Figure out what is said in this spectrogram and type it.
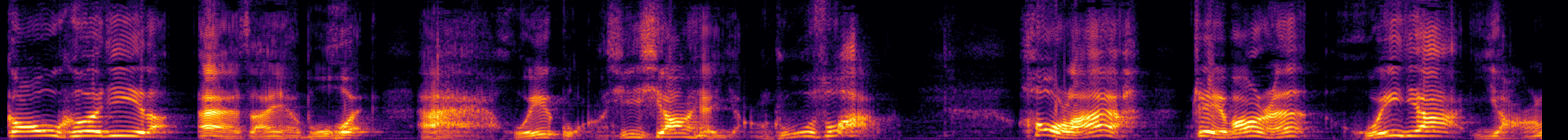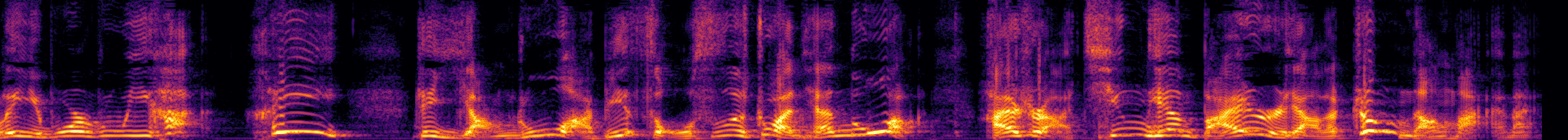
高科技的，哎，咱也不会。哎，回广西乡下养猪算了。后来啊，这帮人回家养了一波猪，一看，嘿。这养猪啊，比走私赚钱多了，还是啊青天白日下的正当买卖。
